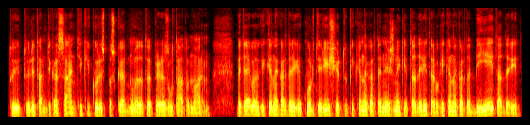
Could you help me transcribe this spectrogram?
tu jį turi tam tikrą santykį kuris paskui nuveda tave prie rezultato norimo bet jeigu kiekvieną kartą reikia kurti ryšį ir tu kiekvieną kartą nežinai kaip tą daryt arba kiekvieną kartą bijai tą daryt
